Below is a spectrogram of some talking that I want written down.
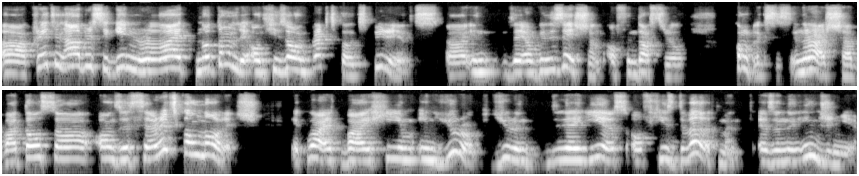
Uh, creating Abrisi again relied not only on his own practical experience uh, in the organization of industrial complexes in Russia, but also on the theoretical knowledge acquired by him in Europe during the years of his development as an engineer.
